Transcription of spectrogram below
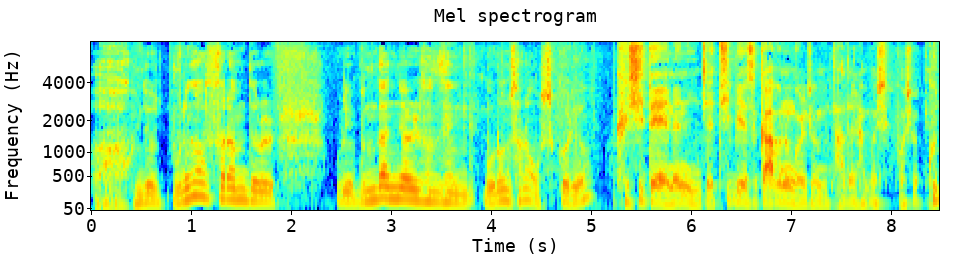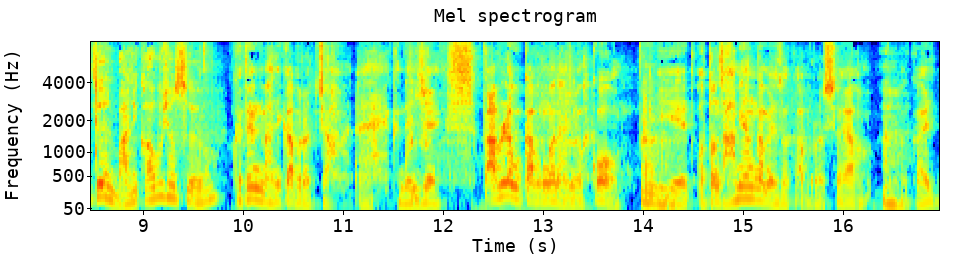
와, 근데 우리나라 사람들 우리 문단열 선생 모르는 사람 없을걸요? 그 시대에는 이제 TV에서 까부는 걸 좀 다들 한 번씩 보셨겠죠. 그때는 많이 까부셨어요? 그때는 많이 까불었죠. 예. 근데 그... 이제 까불려고 까분 건 아니었고 음. 이게 어떤 사명감에서 까불었어요. 음. 그러니까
